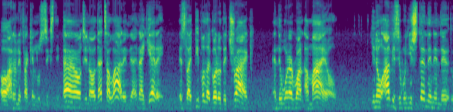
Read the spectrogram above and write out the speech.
oh, I don't know if I can lose 60 pounds. You know, that's a lot. And, and I get it. It's like people that go to the track and they want to run a mile. You know, obviously, when you're standing in the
